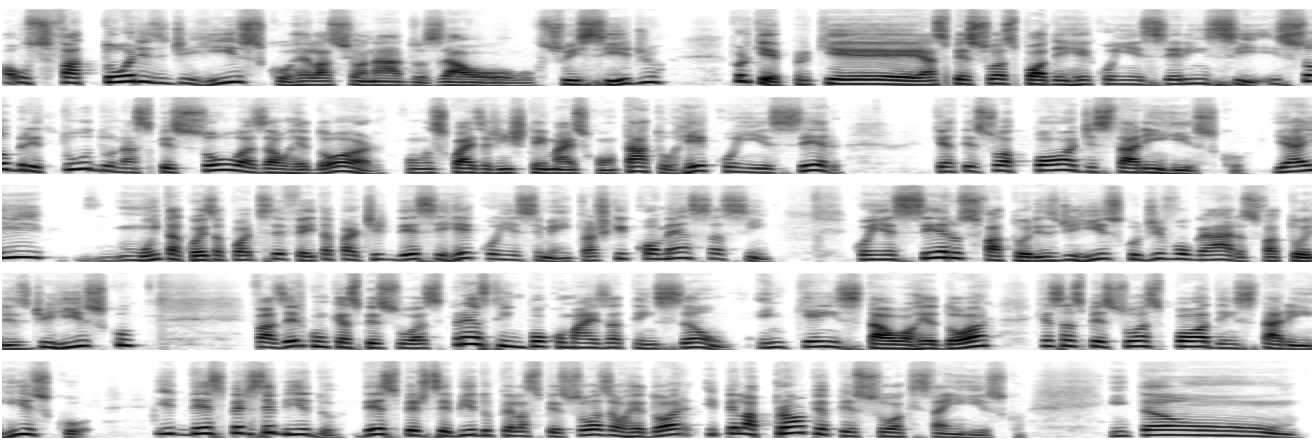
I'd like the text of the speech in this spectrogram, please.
Os fatores de risco relacionados ao suicídio. Por quê? Porque as pessoas podem reconhecer em si, e, sobretudo, nas pessoas ao redor com as quais a gente tem mais contato, reconhecer que a pessoa pode estar em risco. E aí muita coisa pode ser feita a partir desse reconhecimento. Acho que começa assim: conhecer os fatores de risco, divulgar os fatores de risco, fazer com que as pessoas prestem um pouco mais atenção em quem está ao redor, que essas pessoas podem estar em risco e despercebido, despercebido pelas pessoas ao redor e pela própria pessoa que está em risco. Então,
